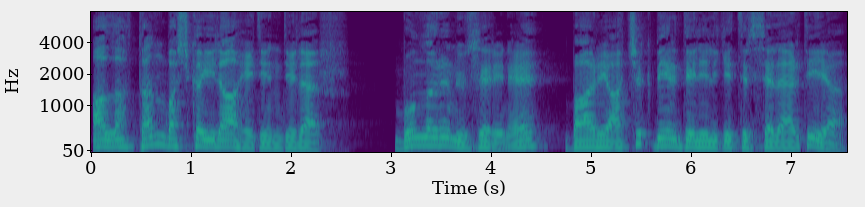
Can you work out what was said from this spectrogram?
Allah'tan başka ilah edindiler. Bunların üzerine bari açık bir delil getirselerdi ya,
